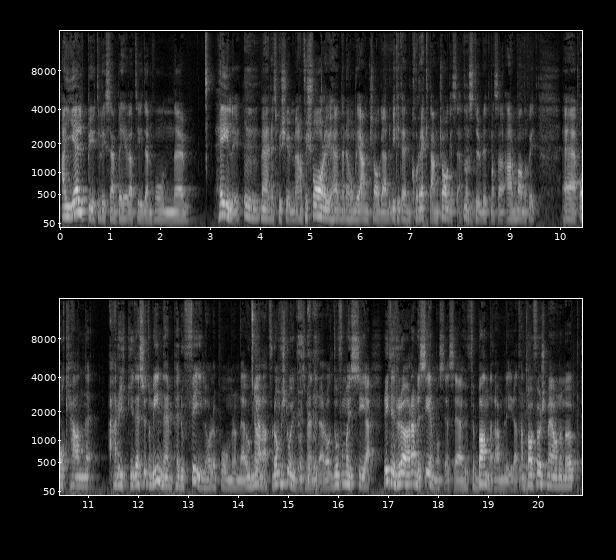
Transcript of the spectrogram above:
han hjälper ju till exempel hela tiden hon... Eh, Hailey med hennes bekymmer. Han försvarar ju henne när hon blir anklagad, vilket är en korrekt anklagelse, att han stulit massa armband och skit. Eh, och han, han rycker ju dessutom in en pedofil håller på med de där ungarna. För de förstår ju inte vad som händer där. Och då får man ju se, riktigt rörande scen måste jag säga, hur förbannad han blir. Att han tar först med honom upp.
